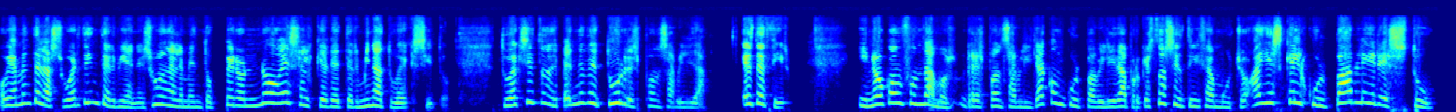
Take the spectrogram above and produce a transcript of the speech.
Obviamente la suerte interviene, es un elemento, pero no es el que determina tu éxito. Tu éxito depende de tu responsabilidad. Es decir, y no confundamos responsabilidad con culpabilidad, porque esto se utiliza mucho. Ay, es que el culpable eres tú.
